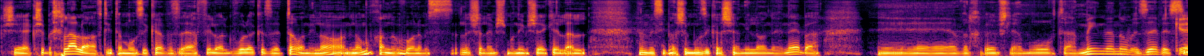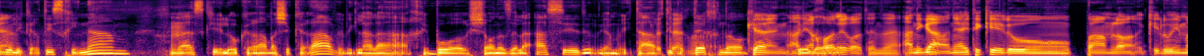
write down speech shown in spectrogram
כש, כשבכלל לא אהבתי את המוזיקה, וזה היה אפילו על גבול הכזה, טוב, אני לא, אני לא מוכן לבוא למס, לשלם 80 שקל על, על מסיבה של מוזיקה שאני לא נהנה בה. אה, אבל חברים שלי אמרו, תאמין לנו וזה, והשיגו כן. לי כרטיס חינם, ואז כאילו קרה מה שקרה, ובגלל החיבור הראשון הזה לאסיד, גם התאהבתי בטכנו. בטכנו. כן, אני כאילו- יכול לראות את זה. אני גם, אני הייתי כאילו, פעם לא, כאילו אם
